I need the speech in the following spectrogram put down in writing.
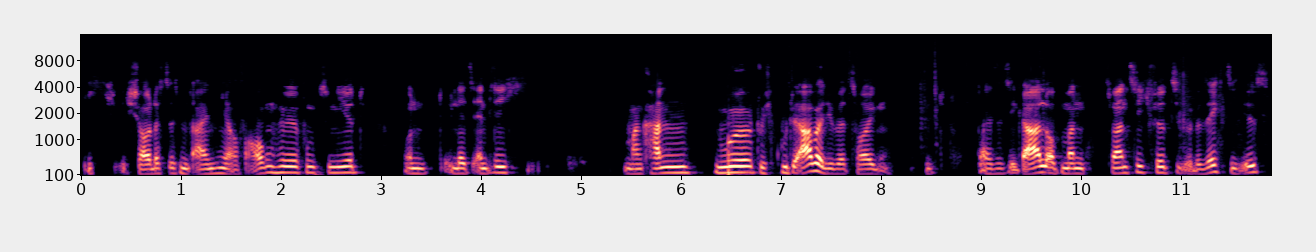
ich, ich schaue, dass das mit allen hier auf Augenhöhe funktioniert. Und letztendlich, man kann nur durch gute Arbeit überzeugen. Und da ist es egal, ob man 20, 40 oder 60 ist.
